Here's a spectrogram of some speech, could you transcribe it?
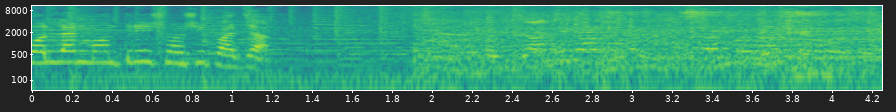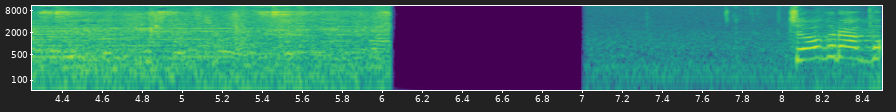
কল্যাণ মন্ত্রী শশী পাজা। চোখ রাখব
